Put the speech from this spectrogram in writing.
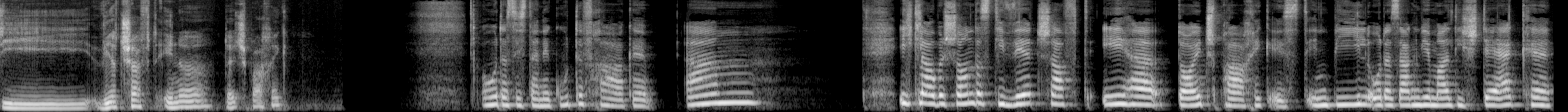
die Wirtschaft eher deutschsprachig? Oh, das ist eine gute Frage. Ähm, ich glaube schon, dass die Wirtschaft eher deutschsprachig ist. In Biel oder sagen wir mal die Stärke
